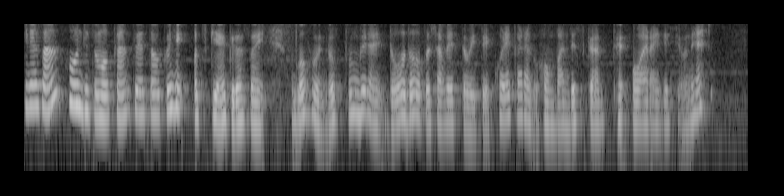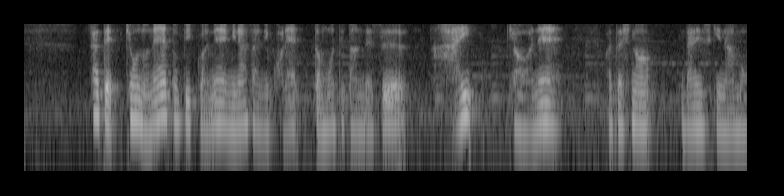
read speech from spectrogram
皆さん本日も完成トークにお付き合いください。5分6分ぐらい堂々と喋っておいてこれからが本番ですかってお笑いですよね。さて今日のねトピックはね皆さんにこれ。と思ってたんです。はい。今日はね私の大好きなもう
